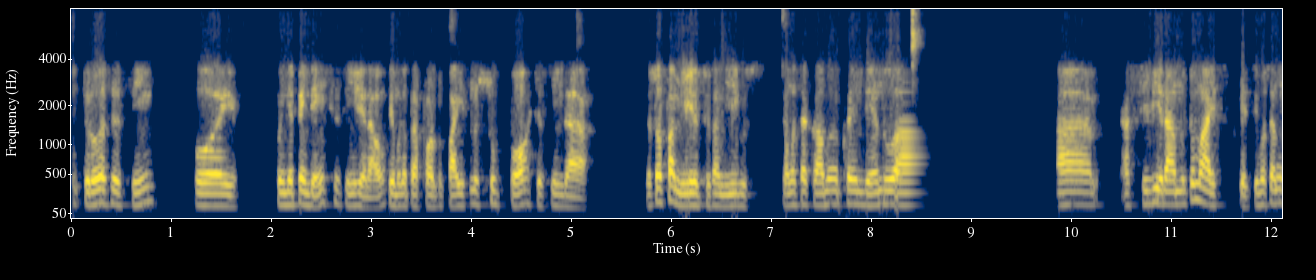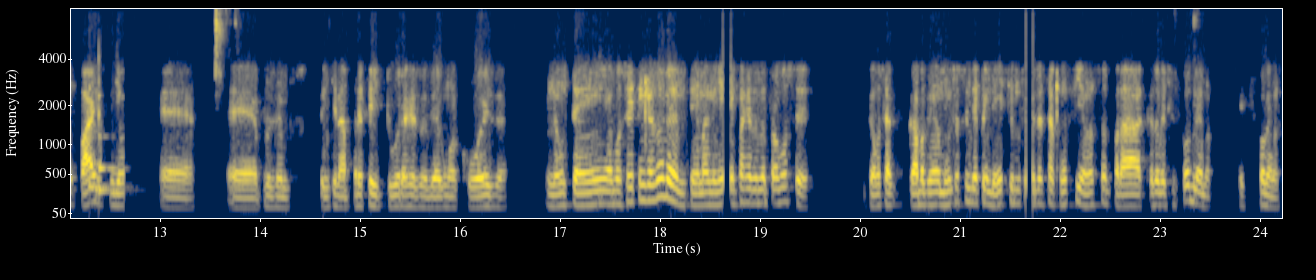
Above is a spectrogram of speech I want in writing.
me trouxe, assim, foi, foi independência, assim, em geral. Você muda para fora do país no suporte, assim, da, da sua família, dos seus amigos. Então você acaba aprendendo a a, a se virar muito mais. Porque se você não faz, é, é, por exemplo, tem que ir na prefeitura resolver alguma coisa, não tem, é você que tem que resolver, não tem mais ninguém para resolver para você. Então você acaba ganhando muito essa independência e muito dessa confiança para resolver esses problemas. Esses problemas.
